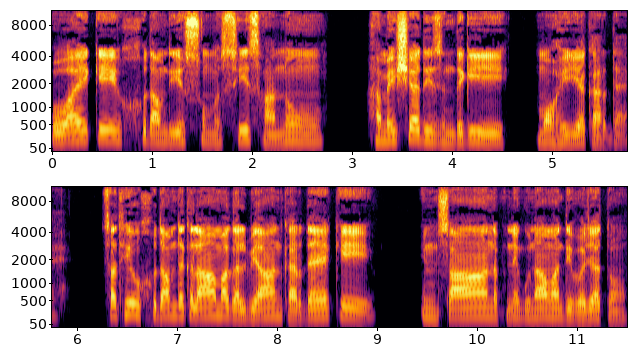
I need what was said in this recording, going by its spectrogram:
ਉਹ ਹੈ ਕਿ ਖੁਦਾਵੰਦ ਯਿਸੂ ਮਸੀਹ ਸਾਨੂੰ ਹਮੇਸ਼ਾ ਦੀ ਜ਼ਿੰਦਗੀ ਮੁਹੱਈਆ ਕਰਦਾ ਹੈ। ਸਾਥੀਓ ਖੁਦਾਵੰਦ ਦਾ ਕਲਾਮ ਆ ਗੱਲ ਬਿਆਨ ਕਰਦਾ ਹੈ ਕਿ ਇਨਸਾਨ ਆਪਣੇ ਗੁਨਾਹਾਂ ਦੀ ਵਜ੍ਹਾ ਤੋਂ,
